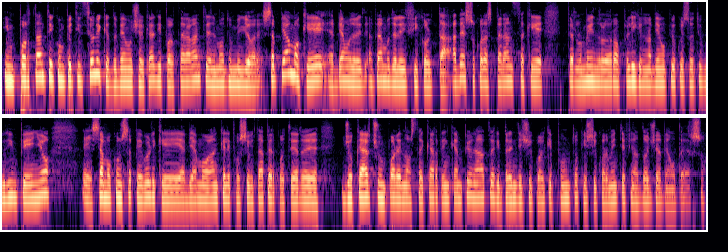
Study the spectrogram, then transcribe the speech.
importanti competizioni che dobbiamo cercare di portare avanti nel modo migliore. Sappiamo che abbiamo delle, abbiamo delle difficoltà, adesso con la speranza che perlomeno l'Europa League non abbiamo più questo tipo di impegno eh, siamo consapevoli che abbiamo anche le possibilità per poter giocarci un po' le nostre carte in campionato e riprenderci qualche punto che sicuramente fino ad oggi abbiamo perso.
